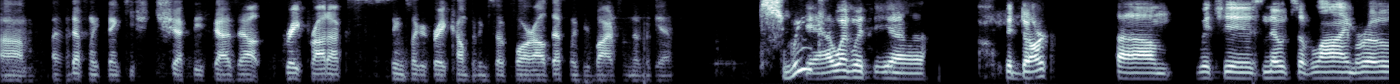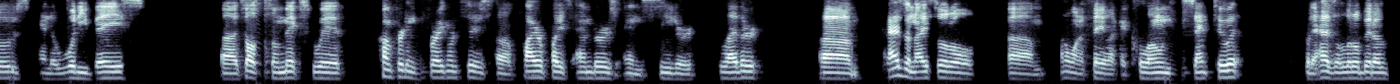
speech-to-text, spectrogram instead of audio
Um, I definitely think you should check these guys out. great products. Seems like a great company so far. I'll definitely be buying from them again. Sweet. Yeah, I went with the uh, the dark, um, which is notes of lime, rose, and a woody base. Uh, it's also mixed with comforting fragrances of fireplace embers and cedar leather. Um, has a nice little, um, I don't want to say like a cologne scent to it, but it has a little bit of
